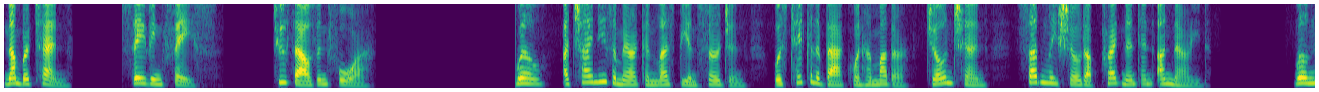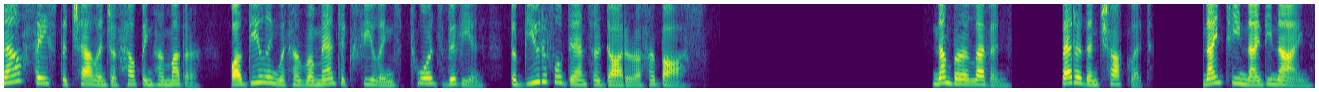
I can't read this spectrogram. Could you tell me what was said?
Number 10. Saving Face. 2004. Will, a Chinese American lesbian surgeon, was taken aback when her mother, Joan Chen, suddenly showed up pregnant and unmarried. Will now face the challenge of helping her mother, while dealing with her romantic feelings towards Vivian, the beautiful dancer daughter of her boss. Number 11. Better Than Chocolate. 1999.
